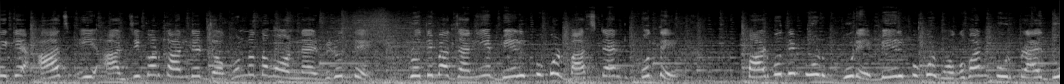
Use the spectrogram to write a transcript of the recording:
থেকে আজ এই আরজিকর কাণ্ডের জঘন্যতম অন্যায়ের বিরুদ্ধে প্রতিবাদ জানিয়ে বেলপুকুর বাস স্ট্যান্ড হতে পার্বতীপুর ঘুরে বেলপুকুর ভগবানপুর প্রায় দু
